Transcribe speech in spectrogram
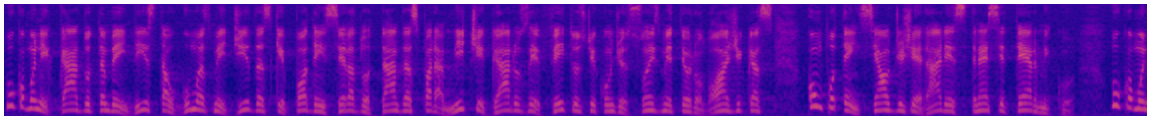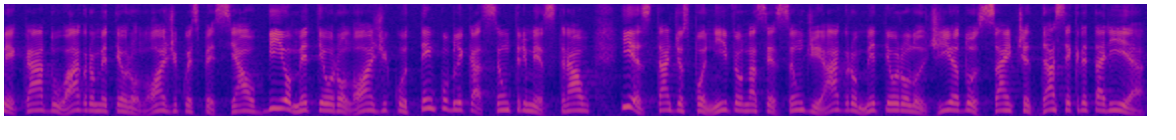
O comunicado também lista algumas medidas que podem ser adotadas para mitigar os efeitos de condições meteorológicas com potencial de gerar estresse térmico. O comunicado agrometeorológico especial biometeorológico tem publicação trimestral e está disponível na seção de agrometeorologia do site da Secretaria.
